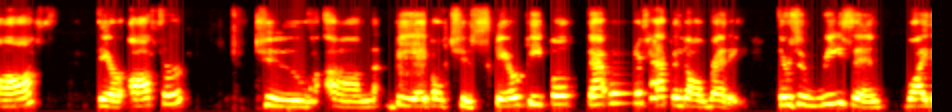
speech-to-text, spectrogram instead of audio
off their offer to um, be able to scare people, that would have happened already. There's a reason why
